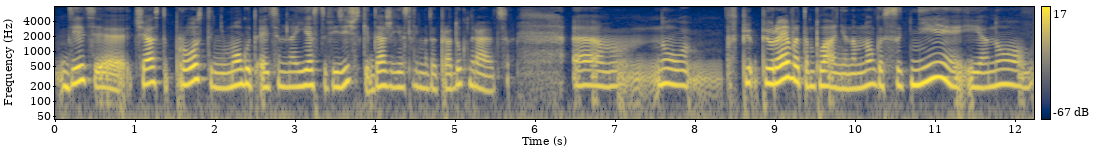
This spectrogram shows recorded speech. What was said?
дети часто просто не могут этим наесться физически, даже если им этот продукт нравится. Эм, ну, пюре в этом плане намного сытнее, и оно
